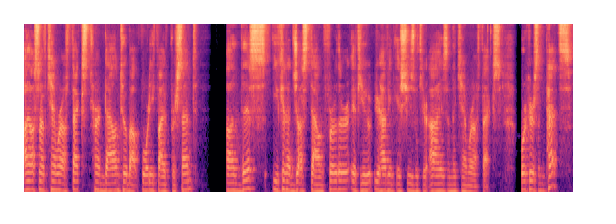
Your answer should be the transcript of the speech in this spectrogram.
I also have camera effects turned down to about 45%. Uh, this you can adjust down further if you, you're having issues with your eyes and the camera effects. Workers and pets,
